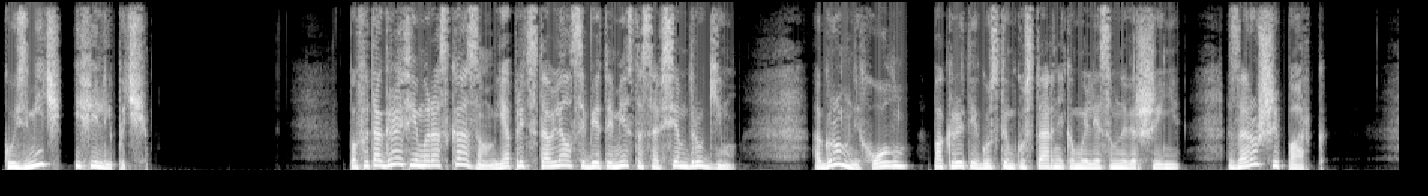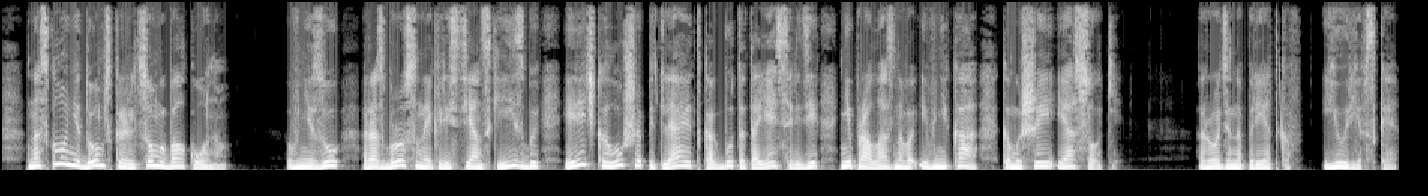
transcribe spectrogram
Кузьмич и Филиппыч. По фотографиям и рассказам я представлял себе это место совсем другим. Огромный холм, покрытый густым кустарником и лесом на вершине, заросший парк. На склоне дом с крыльцом и балконом. Внизу разбросанные крестьянские избы, и речка Луша петляет, как будто таясь среди непролазного ивника, камышей и осоки. Родина предков, Юрьевская.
